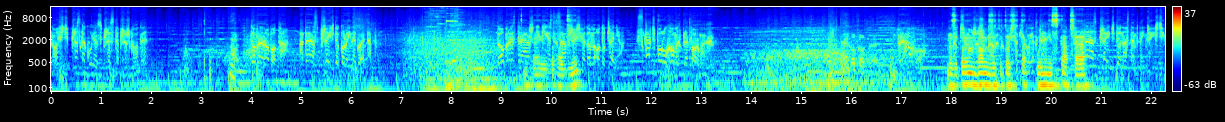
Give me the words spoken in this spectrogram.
Zwinność, przeskakując przez te przeszkody? Dobra robota. A teraz przejdź do kolejnego etapu. Strażnik Okej, o jest zawsze świadomy otoczenia. Skacz po ruchomych platformach. Tego proszę. Brawo! Może Być powiem może wam, że szukamy tutaj kogoś się takiego tak jak płynnie. A skacze, teraz przejdź do następnej części.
